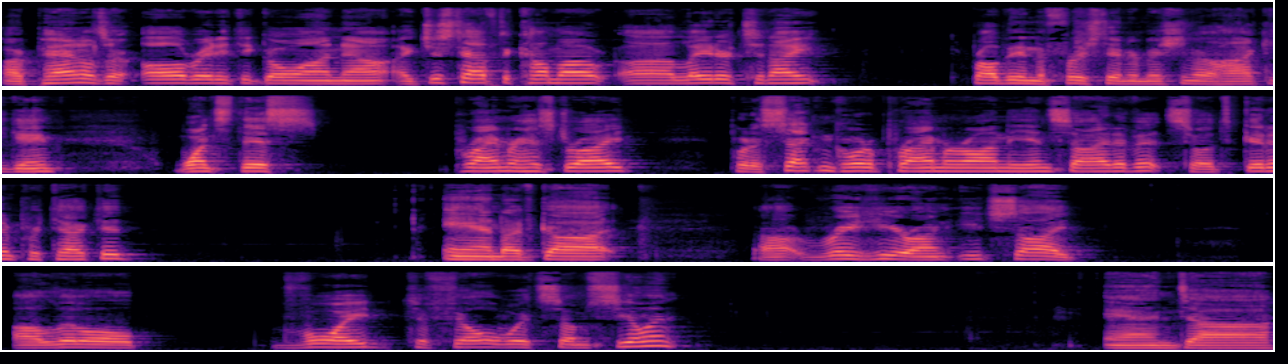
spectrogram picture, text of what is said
Our panels are all ready to go on now. I just have to come out uh, later tonight, probably in the first intermission of the hockey game. Once this primer has dried, put a second coat of primer on the inside of it so it's good and protected. And I've got uh, right here on each side a little void to fill with some sealant. And uh,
